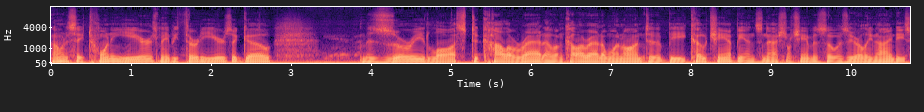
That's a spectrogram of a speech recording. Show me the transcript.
I want to say 20 years, maybe 30 years ago, Missouri lost to Colorado, and Colorado went on to be co-champions, national champions. So it was the early 90s.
